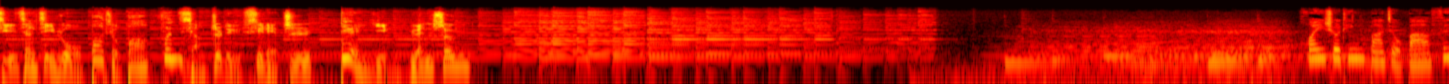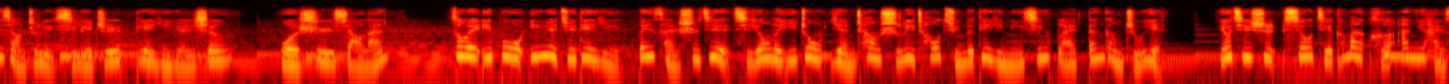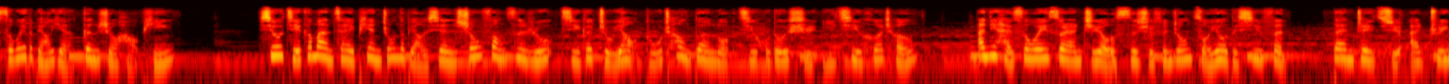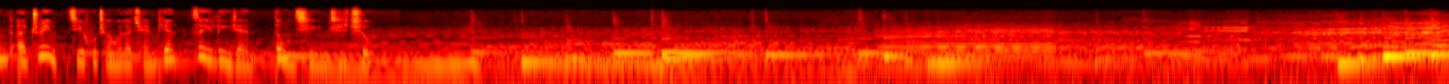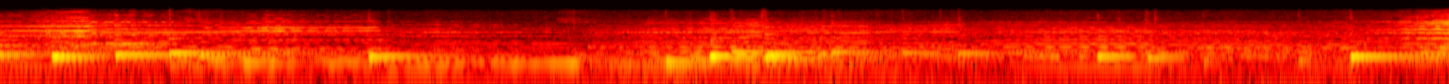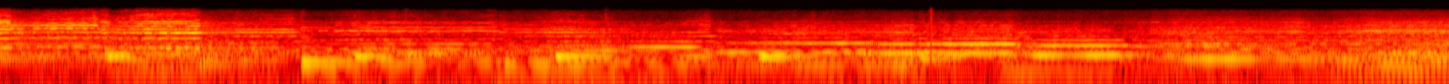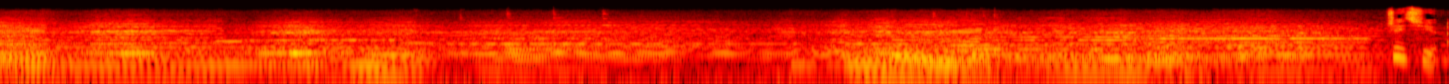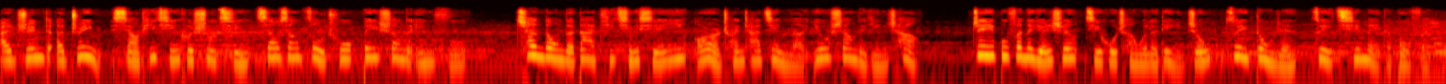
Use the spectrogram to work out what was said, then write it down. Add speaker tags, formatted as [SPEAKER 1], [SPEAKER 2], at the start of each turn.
[SPEAKER 1] 即将进入八九八分享之旅系列之电影原声。
[SPEAKER 2] 欢迎收听八九八分享之旅系列之电影原声，我是小兰。作为一部音乐剧电影，《悲惨世界》启用了一众演唱实力超群的电影明星来单杠主演。尤其是休·杰克曼和安妮·海瑟薇的表演更受好评。休·杰克曼在片中的表现收放自如，几个主要独唱段落几乎都是一气呵成。安妮·海瑟薇虽然只有四十分钟左右的戏份，但这曲《I Dreamed a Dream》几乎成为了全片最令人动情之处。曲《I Dreamed a Dream》，小提琴和竖琴交相奏出悲伤的音符，颤动的大提琴弦音偶尔穿插进了忧伤的吟唱，这一部分的原声几乎成为了电影中最动人、最凄美的部分。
